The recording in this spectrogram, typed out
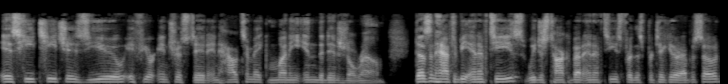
is he teaches you if you're interested in how to make money in the digital realm. Doesn't have to be NFTs. We just talk about NFTs for this particular episode,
